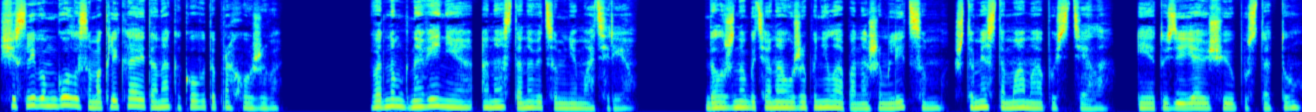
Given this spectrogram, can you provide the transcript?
Счастливым голосом окликает она какого-то прохожего. В одно мгновение она становится мне матерью. Должно быть, она уже поняла по нашим лицам, что место мамы опустело, и эту зияющую пустоту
